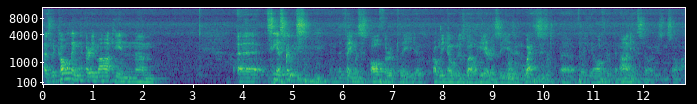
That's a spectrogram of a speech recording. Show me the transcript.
I was recalling a remark in um, uh, C.S. Lewis, the famous author of the, uh, probably known as well here as he is in the West, uh, the, the author of the Narnia stories and so on.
